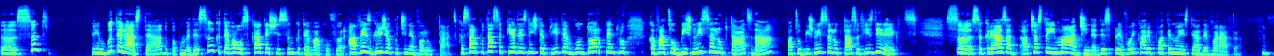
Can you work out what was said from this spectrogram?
Uh, sunt, prin bâtele astea, după cum vedeți, sunt câteva uscate și sunt câteva cu flori. Aveți grijă cu cine vă luptați, că s-ar putea să pierdeți niște prieteni buni doar pentru că v-ați obișnuit să luptați, da? V-ați obișnuit să luptați, să fiți direcți, să, să creați această imagine despre voi care poate nu este adevărată. Hm.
